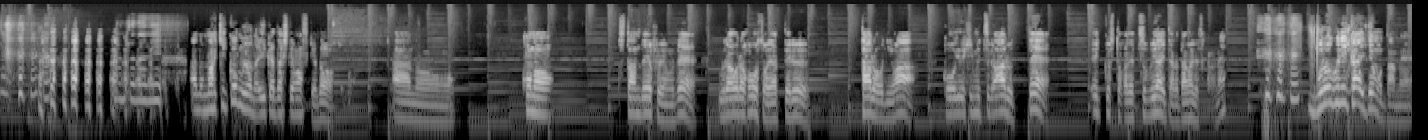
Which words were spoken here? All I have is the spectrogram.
本当だね。あの、巻き込むような言い方してますけど、あのこの、スタンド FM で、裏裏放送やってる太郎には、こういう秘密があるって、X とかでつぶやいたらダメですからね。ブログに書いてもダメ。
